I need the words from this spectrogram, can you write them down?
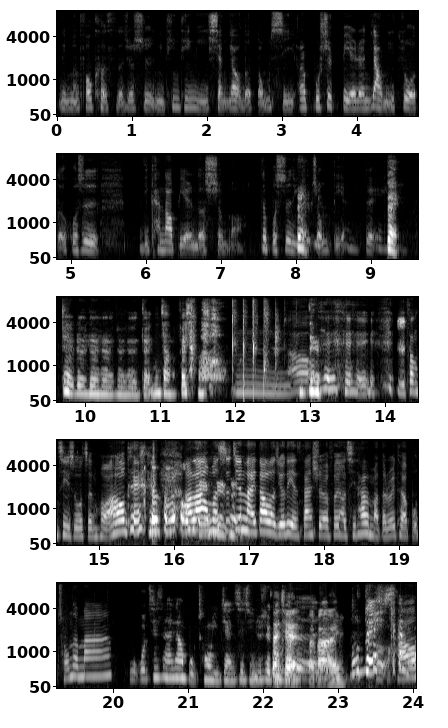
你们 focus 的就是你听听你想要的东西，而不是别人要你做的，或是你看到别人的什么，这不是你的重点。对对对对对对对对对，你讲的非常好。嗯，OK，你放弃说真话。OK，好啦，我们时间来到了九点三十二分，有其他的 moderator 要补充的吗？我我其实还想补充一件事情，就是再见，拜拜。不对，好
